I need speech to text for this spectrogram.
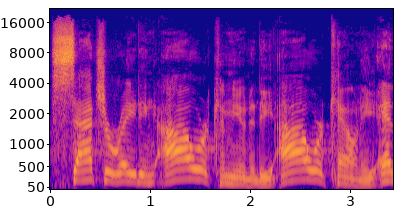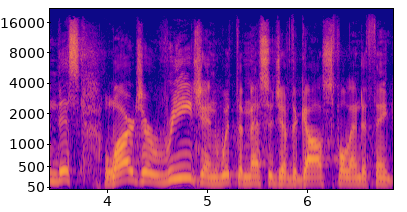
saturating our community, our county, and this larger region with the message of the gospel and to think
